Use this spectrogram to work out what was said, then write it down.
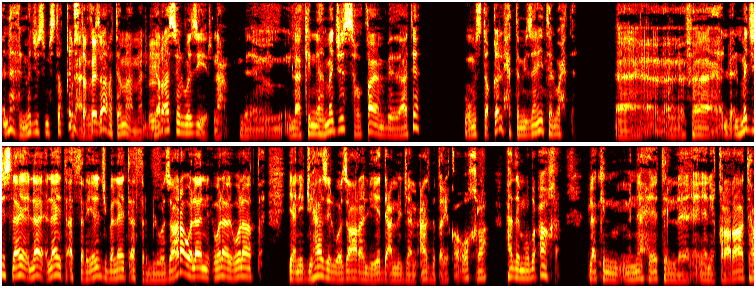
لا المجلس مستقل, مستقل. عن الوزارة تماما. يرأسه الوزير نعم. لكنه مجلس قائم بذاته ومستقل حتى ميزانيته الوحده فالمجلس لا لا يتأثر يجب لا يتأثر بالوزارة ولا ولا ولا يعني جهاز الوزارة اللي يدعم الجامعات بطريقة أخرى هذا موضوع آخر. لكن من ناحية يعني قراراتها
